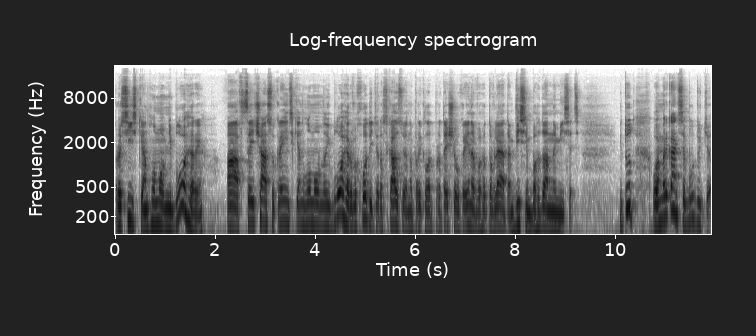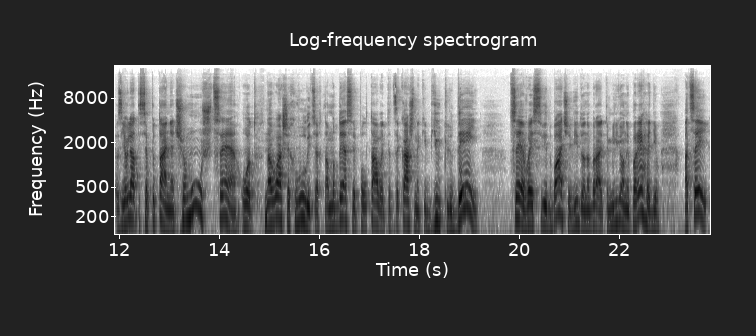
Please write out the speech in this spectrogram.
російські англомовні блогери. А в цей час український англомовний блогер виходить і розказує, наприклад, про те, що Україна виготовляє там 8 Богдан на місяць. І тут у американців будуть з'являтися питання, чому ж це от на ваших вулицях там Одеси, Полтави, ТЦКшники б'ють людей, це весь світ бачить, відео набирають мільйони переглядів. А цей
